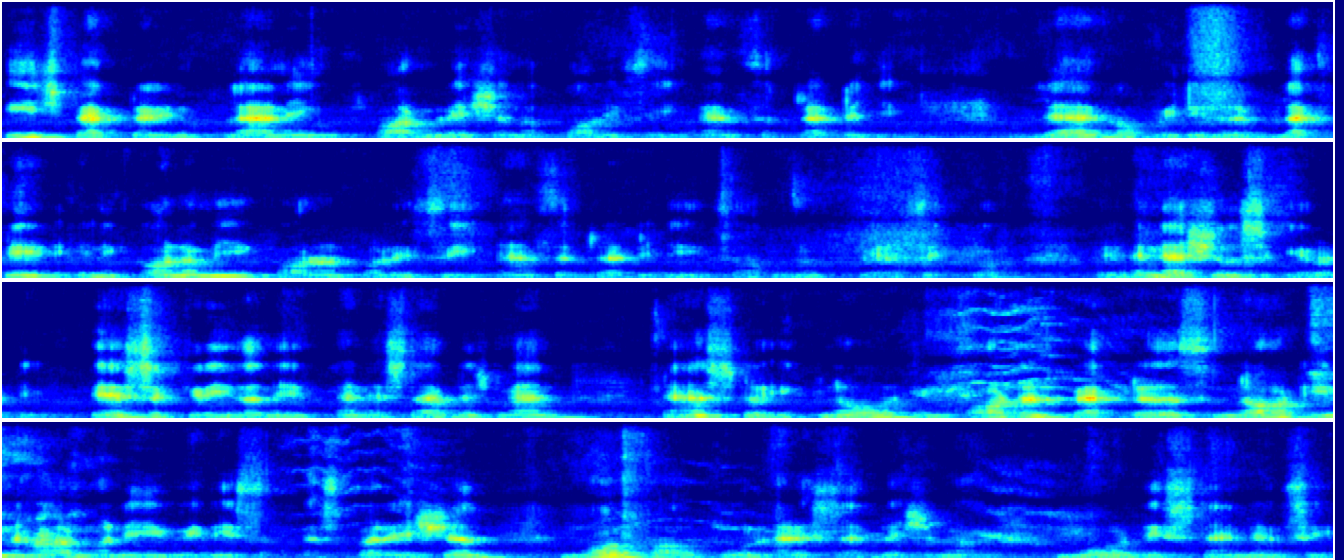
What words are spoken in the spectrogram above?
each factor in planning, formulation of policy and strategy. Lack of it is reflected in economy, foreign policy, and strategies of nuclear security, national security. Basic reason is an establishment tends to ignore important factors not in harmony with its aspiration, more powerful and establishment, more this tendency.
